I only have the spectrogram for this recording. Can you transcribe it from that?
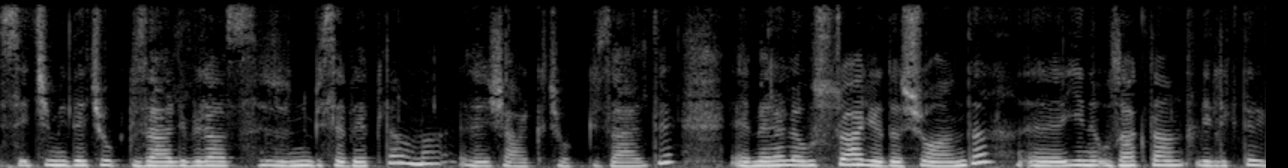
seçimi de çok güzeldi. Biraz hüzünlü bir sebeple ama e, şarkı çok güzeldi. E, Meral Avustralya'da şu anda. E, yine uzaktan birlikte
